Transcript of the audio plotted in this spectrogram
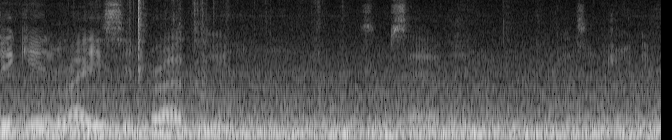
Chicken, rice, and broccoli. Some salad. And some drinking.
